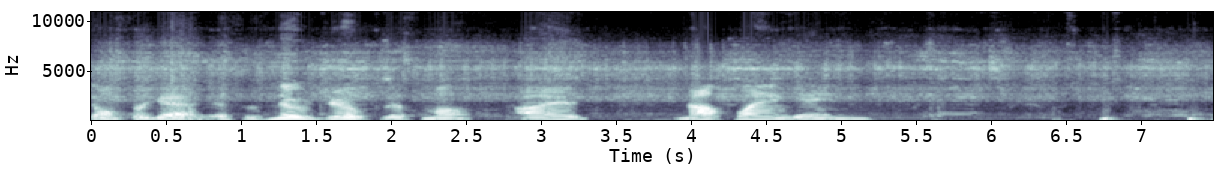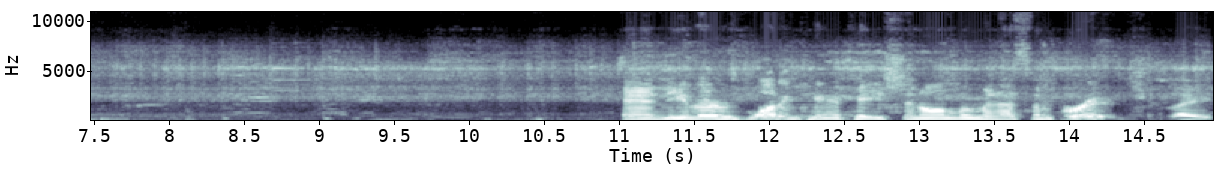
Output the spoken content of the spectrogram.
don't forget, this is no joke this month. I not playing games. And neither is Blood Incantation on Luminescent Bridge. Like,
